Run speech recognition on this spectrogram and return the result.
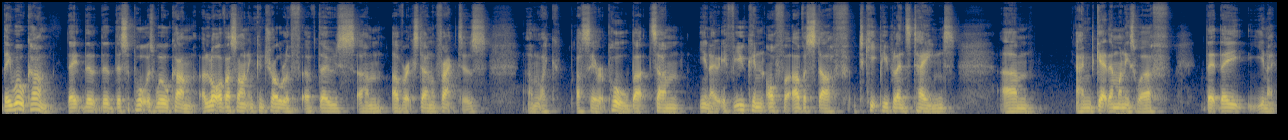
they will come. They, the, the, the supporters will come. A lot of us aren't in control of, of those um, other external factors, um, like us here at Poole. But um, you know, if you can offer other stuff to keep people entertained um, and get their money's worth, that they, you know,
